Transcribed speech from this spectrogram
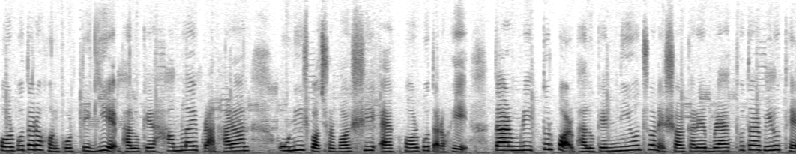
পর্বতারোহণ করতে গিয়ে ভালুকের হামলায় প্রাণ হারান উনিশ বছর বয়সী এক পর্বতারোহী। তার মৃত্যুর পর ভালুকের নিয়ন্ত্রণে সরকারের ব্যর্থতার বিরুদ্ধে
